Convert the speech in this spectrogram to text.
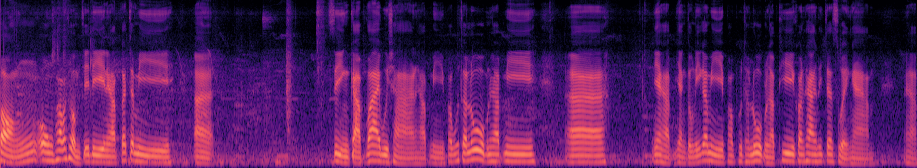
ขององค์พระปฐมเจดีย์นะครับก็จะมีสิ่งกราบไหว้บูชานะครับ มีพระพุทธรูปนะครับมีเนี่ยครับอย่างตรงนี้ก็มีพระพุทธรูปนะครับที่ค่อนข้างที่จะสวยงามนะครับ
